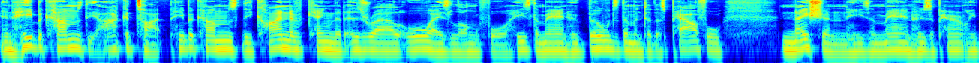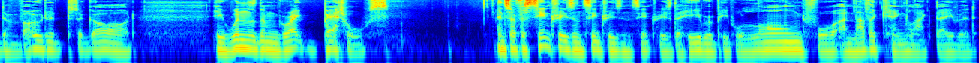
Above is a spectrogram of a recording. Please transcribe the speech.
And he becomes the archetype. He becomes the kind of king that Israel always longed for. He's the man who builds them into this powerful nation. He's a man who's apparently devoted to God. He wins them great battles. And so, for centuries and centuries and centuries, the Hebrew people longed for another king like David.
